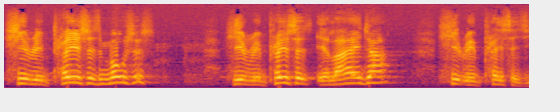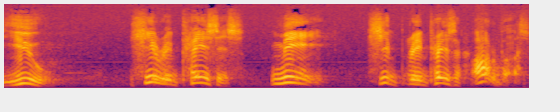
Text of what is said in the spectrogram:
He replaces Moses. He replaces Elijah. He replaces you. He replaces me. He replaces all of us.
